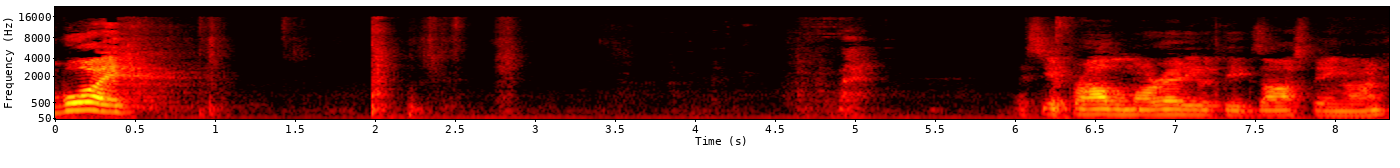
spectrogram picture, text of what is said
Oh boy. I see a problem already with the exhaust being on.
